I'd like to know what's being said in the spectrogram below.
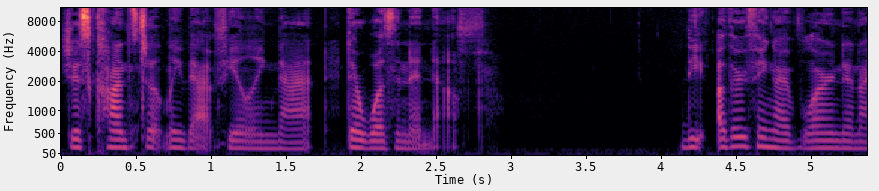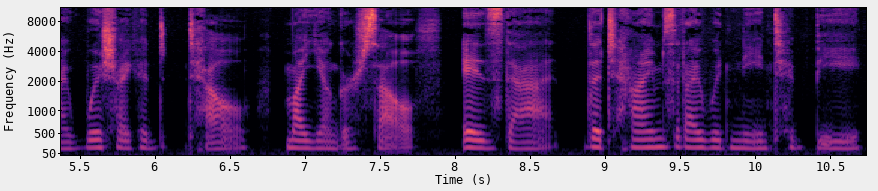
just constantly that feeling that there wasn't enough. The other thing I've learned, and I wish I could tell my younger self, is that the times that I would need to be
